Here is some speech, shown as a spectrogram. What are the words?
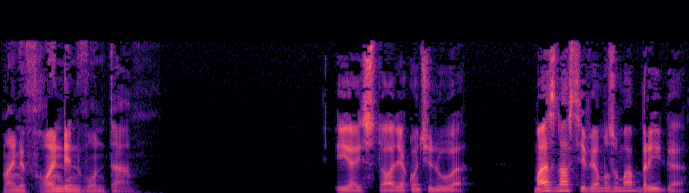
Meine Freundin wohnt da. E a história continua. Mas nós tivemos uma briga.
